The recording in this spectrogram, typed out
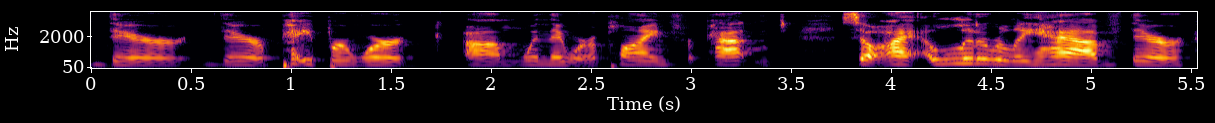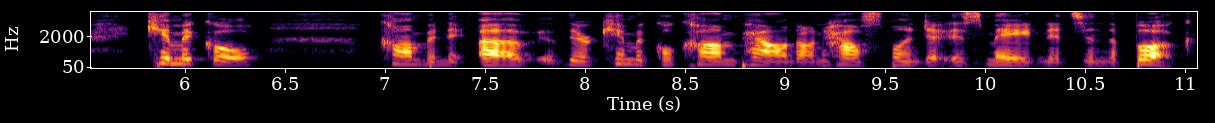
their their paperwork um, when they were applying for patent. So I literally have their chemical combina- uh, their chemical compound on how Splenda is made, and it's in the book.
